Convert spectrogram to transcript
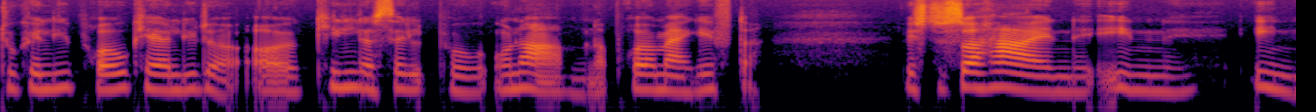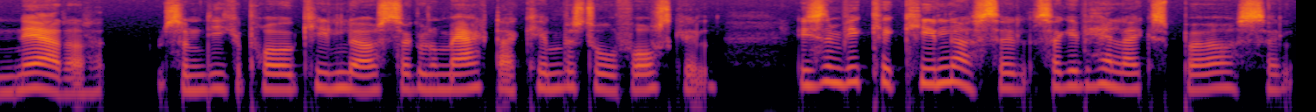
du kan lige prøve, kære lytter, og kilde dig selv på underarmen og prøve at mærke efter. Hvis du så har en, en, en nær dig, som lige kan prøve at kilde os, så kan du mærke, at der er kæmpe stor forskel. Ligesom vi ikke kan kilde os selv, så kan vi heller ikke spørge os selv.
